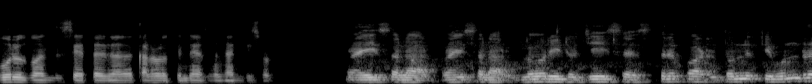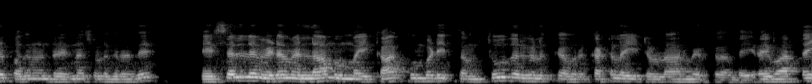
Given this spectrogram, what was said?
ஊருக்கு வந்து சேர்த்ததுக்காக கடவுளுக்கு நேர்ந்து நன்றி சொல்றேன் praise lord praise glory to Jesus திருப்பாடல் தொண்ணூத்தி ஒன்று பதினொன்று என்ன சொல்லுகிறது? நீ செல்லும் இடமெல்லாம் உம்மை காக்கும்படி தம் தூதர்களுக்கு அவர் கட்டளையிட்டுள்ளார்னு இருக்குது அந்த இறை வார்த்தை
